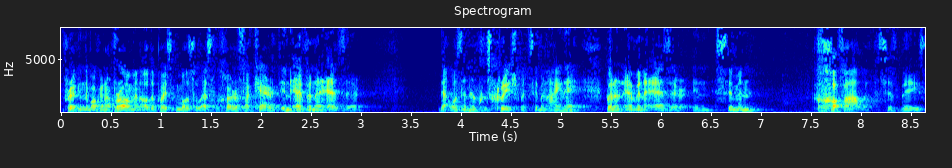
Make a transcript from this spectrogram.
Freaking the Magen Avram and other places, also as Lechor Fakert in Evan Ezer, that was in Hilchas Kriyishma, Simon Hey, but in Evan Ezer, in Simon Chaf Aleph, Sif Beis,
